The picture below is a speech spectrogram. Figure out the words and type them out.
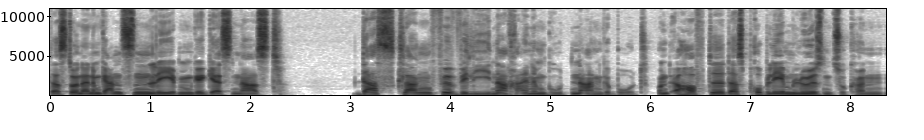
das du in deinem ganzen Leben gegessen hast. Das klang für Willi nach einem guten Angebot, und er hoffte, das Problem lösen zu können,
